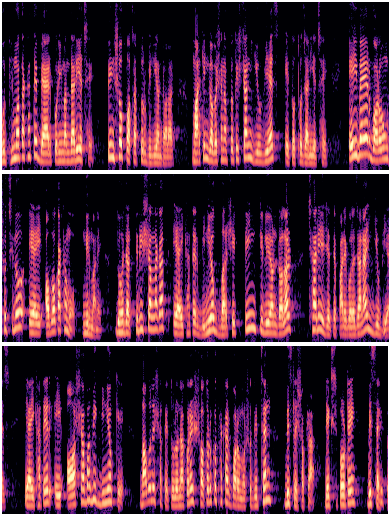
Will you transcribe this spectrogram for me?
বুদ্ধিমত্তা খাতে ব্যয়ের পরিমাণ দাঁড়িয়েছে তিনশো পঁচাত্তর বিলিয়ন ডলার। মার্কিন গবেষণা প্রতিষ্ঠান ইউবিএস এ তথ্য জানিয়েছে। এই ব্যয়ের বড় অংশ ছিল এআই অবকাঠামো নির্মাণে। দু সাল নাগাদ এআই খাতের বিনিয়োগ বার্ষিক তিন ট্রিলিয়ন ডলার ছাড়িয়ে যেতে পারে বলে জানায় ইউবিএস এআই খাতের এই অস্বাভাবিক বিনিয়োগকে বাবলের সাথে তুলনা করে সতর্ক থাকার পরামর্শ দিচ্ছেন বিশ্লেষকরা। ডেস্ক রিপোর্টে বিস্তারিত।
